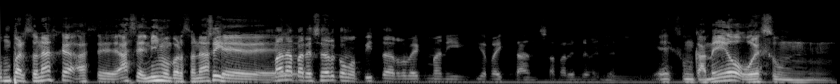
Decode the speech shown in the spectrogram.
un personaje, hace, hace el mismo personaje. Sí, de- Van a aparecer como Peter Beckman y, y Ray Stantz, aparentemente. ¿Es un cameo o es un.?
